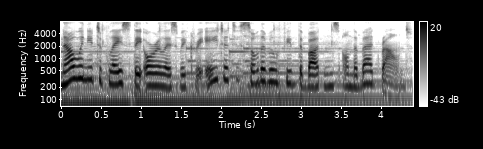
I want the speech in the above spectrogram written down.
Now we need to place the overlays we created so they will fit the buttons on the background.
